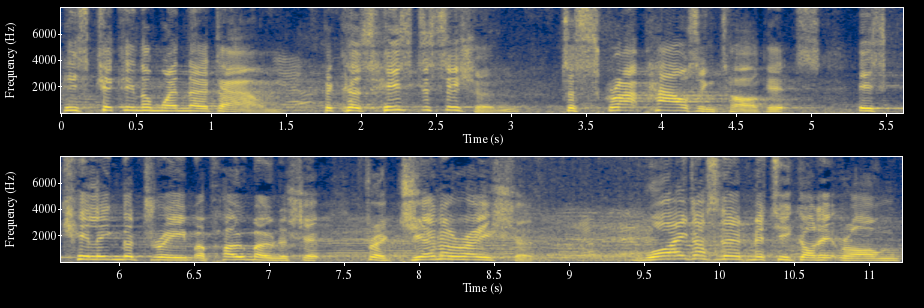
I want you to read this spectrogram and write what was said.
he's kicking them when they're down because his decision to scrap housing targets is killing the dream of home ownership for a generation. Why doesn't he admit he got it wrong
